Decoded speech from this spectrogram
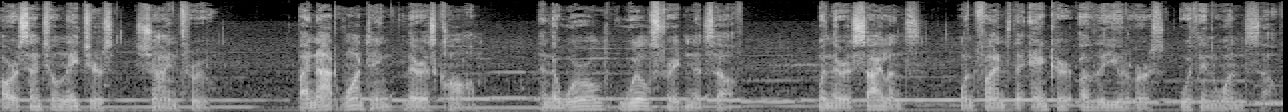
Our essential natures shine through. By not wanting, there is calm, and the world will straighten itself. When there is silence, one finds the anchor of the universe within oneself.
